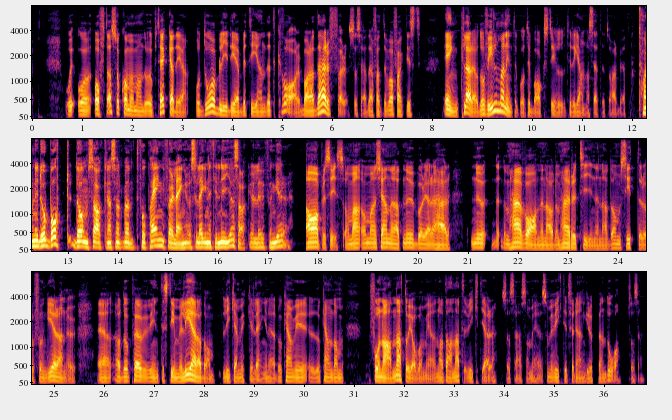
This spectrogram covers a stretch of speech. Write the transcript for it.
Och, och ofta så kommer man då upptäcka det och då blir det beteendet kvar, bara därför, så att säga. Därför att det var faktiskt enklare och då vill man inte gå tillbaks till, till det gamla sättet att arbeta. Tar ni då bort de sakerna som man inte får poäng för längre och så lägger ni till nya saker, eller hur fungerar det? Ja, precis. Om man, om man känner att nu börjar det här, nu, de här vanorna och de här rutinerna, de sitter och fungerar nu, Eh, ja, då behöver vi inte stimulera dem lika mycket längre. Då kan, vi, då kan de få något annat att jobba med, något annat viktigare, så att säga, som, är, som är viktigt för den gruppen då. Så att säga.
